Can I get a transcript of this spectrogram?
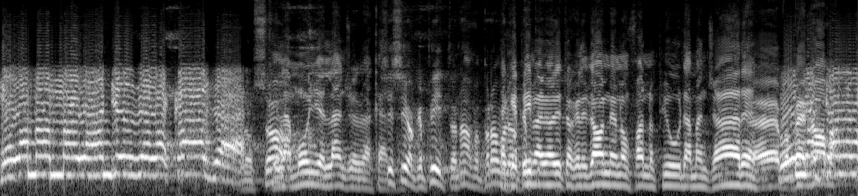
Che la mamma è l'angelo della casa. Lo so. La moglie è l'angelo della casa. Sì, sì, ho capito, no, ma però Perché prima abbiamo detto che le donne non fanno più da mangiare. Eh, vabbè, no, ma...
